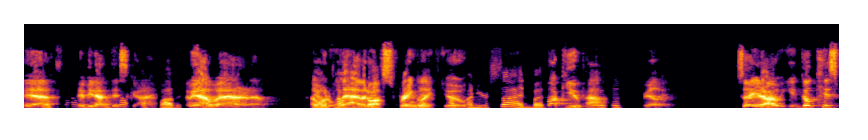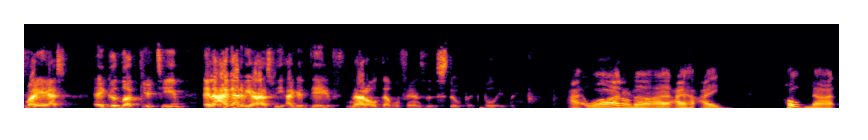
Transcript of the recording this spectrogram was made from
Yeah, let's not- maybe not let's this not guy. I mean, I, I don't know. I Yeah, wouldn't want to have an fuck offspring like you, on your side, but Fuck you, pal. really. So you know, you go kiss my ass. Hey, good luck to your team. And I got to be honest with you, I got Dave. Not all Devil fans are this stupid. Believe me. I, well, I don't know. I, I, I hope not.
